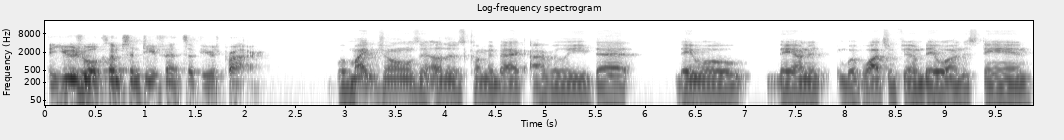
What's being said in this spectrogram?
the usual Clemson defense of years prior. With Mike Jones and others coming back, I believe that they will they under with watching film they will understand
